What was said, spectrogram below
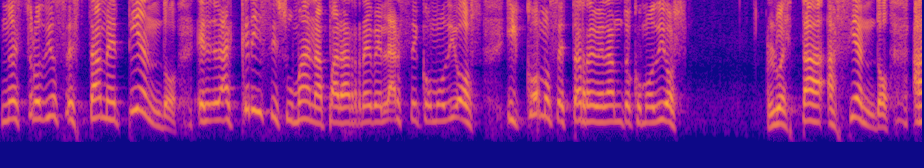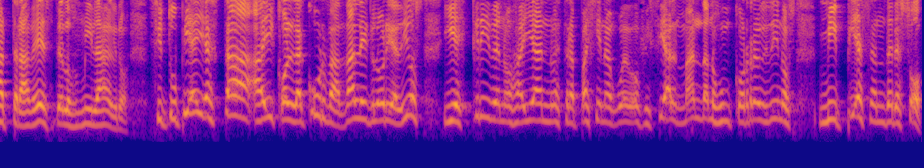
Nuestro Dios se está metiendo en la crisis humana para revelarse como Dios. ¿Y se está revelando como Dios? lo está haciendo a través de los milagros. Si tu pie ya está ahí con la curva, dale gloria a Dios y escríbenos allá en nuestra página web oficial, mándanos un correo y dinos, mi pie se enderezó.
